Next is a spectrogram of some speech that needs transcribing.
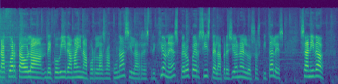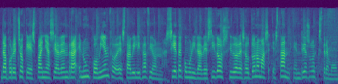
La cuarta ola de COVID amaina por las vacunas y las restricciones, pero persiste la presión en los hospitales. Sanidad da por hecho que España se adentra en un comienzo de estabilización. Siete comunidades y dos ciudades autónomas están en riesgo extremo.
